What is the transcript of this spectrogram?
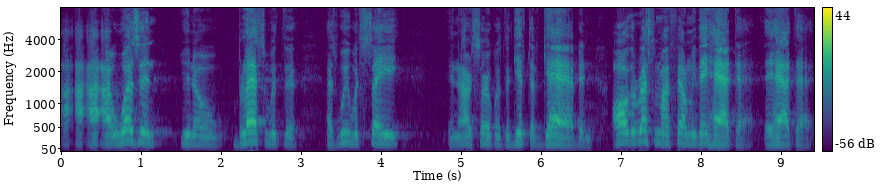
I, I, I wasn't, you know, blessed with the, as we would say in our circles, the gift of gab. And all the rest of my family, they had that. They had that.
